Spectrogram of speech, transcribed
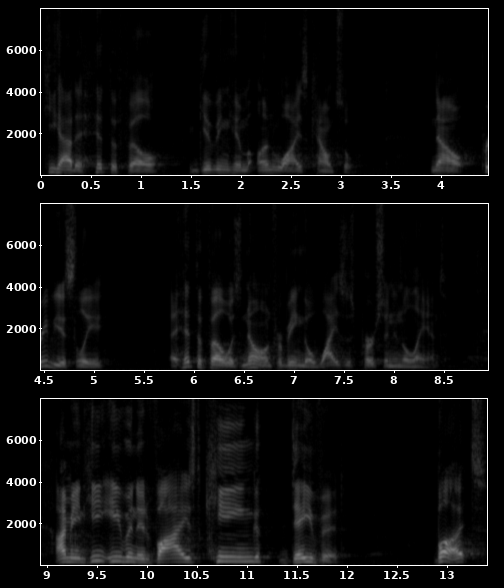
he had Ahithophel giving him unwise counsel. Now, previously, Ahithophel was known for being the wisest person in the land. I mean, he even advised King David but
